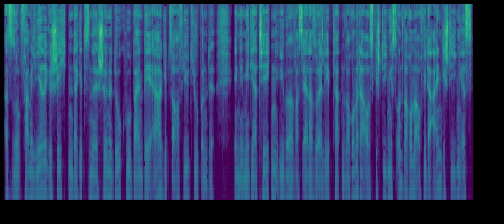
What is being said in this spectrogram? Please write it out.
also so familiäre Geschichten, da gibt's eine schöne Doku beim BR, gibt's auch auf YouTube und äh, in den Mediatheken über, was er da so erlebt hat und warum er da ausgestiegen ist und warum er auch wieder eingestiegen ist,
